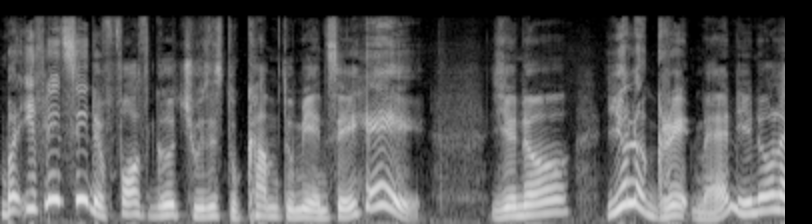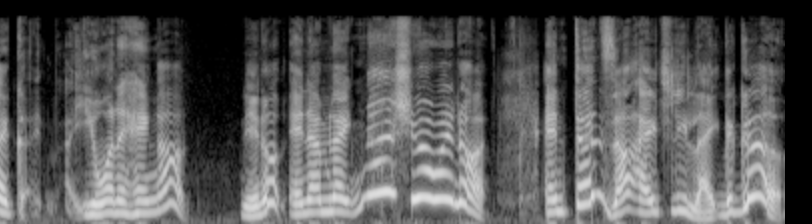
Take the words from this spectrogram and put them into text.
But if let's say the fourth girl chooses to come to me and say, hey, you know, you look great, man. You know, like you want to hang out. You know, and I'm like, nah, sure, why not? And turns out I actually like the girl.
